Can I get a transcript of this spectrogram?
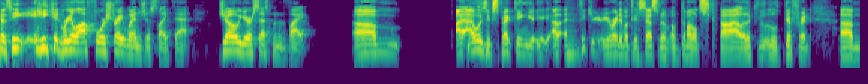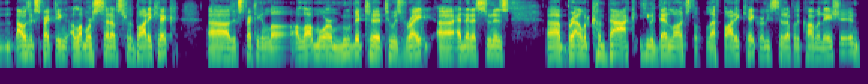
because he he could reel off four straight wins just like that. Joe, your assessment of the fight? Um, I, I was expecting. I think you're, you're, right about the assessment of, of, Donald's style. It looked a little different. Um, I was expecting a lot more setups for the body kick. Uh, I was expecting a lot, a lot more movement to, to his right, uh, and then as soon as uh, Brown would come back, he would then launch the left body kick, or at least set it up with a combination.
